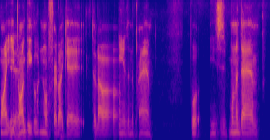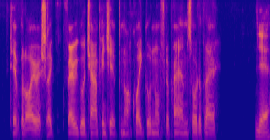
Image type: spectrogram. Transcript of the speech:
Might, He Yeah. might be good enough for like a, the lower teams in the Prem, but he's one of them typical Irish, like very good championship, not quite good enough for the Prem sort of player. yeah.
